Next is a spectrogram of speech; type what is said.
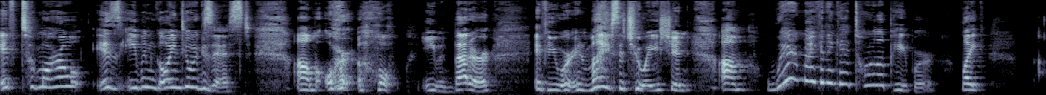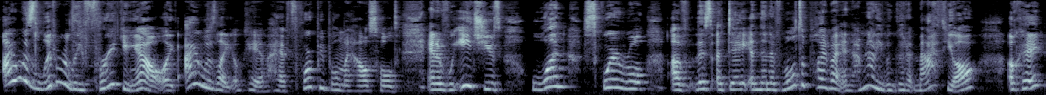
if tomorrow is even going to exist. Um, or, oh, even better, if you were in my situation, um, where am I gonna get toilet paper? Like, I was literally freaking out. Like, I was like, okay, if I have four people in my household, and if we each use one square roll of this a day, and then if multiplied by, and I'm not even good at math, y'all, okay?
